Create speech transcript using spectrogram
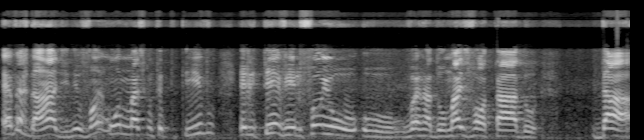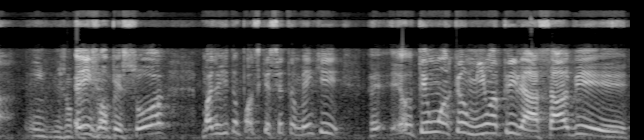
é verdade, Nilvan é um homem mais competitivo, ele teve, ele foi o, o governador mais votado da, em, João Pessoa. Em João Pessoa mas a gente não pode esquecer também que eh, eu tenho um caminho a trilhar, sabe,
